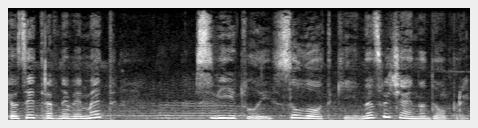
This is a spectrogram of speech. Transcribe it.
І оцей травневий мед світлий, солодкий, надзвичайно добрий.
